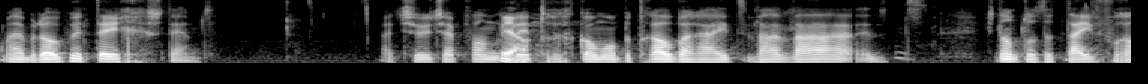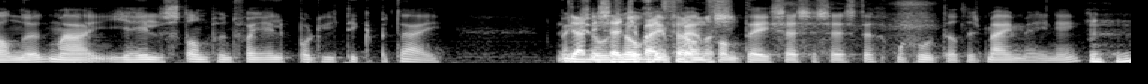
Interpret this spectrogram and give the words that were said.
maar hebben er ook weer tegen gestemd. Als je zoiets hebt van Ja. weer terugkomen op betrouwbaarheid, waar, waar het, ik snap dat de tijd verandert, maar je hele standpunt van je hele politieke partij. Ben Ja, ik die zet je sowieso bij geen fan van D66, maar goed, dat is mijn mening. Mhm.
